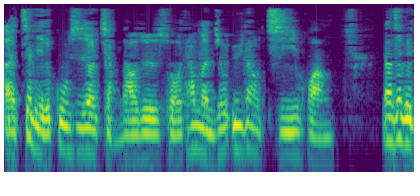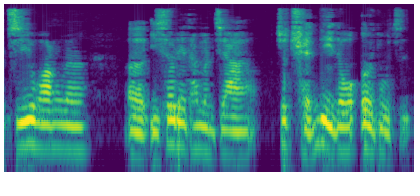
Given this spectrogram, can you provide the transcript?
呃，这里的故事就讲到，就是说他们就遇到饥荒，那这个饥荒呢，呃，以色列他们家就全地都饿肚子，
